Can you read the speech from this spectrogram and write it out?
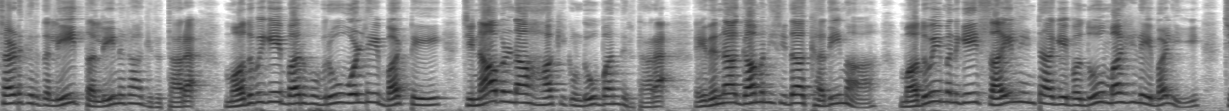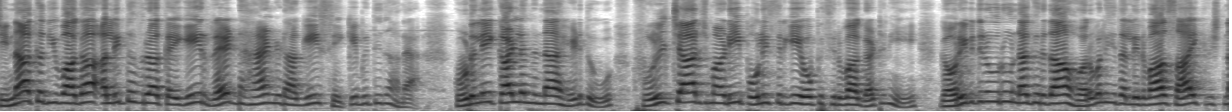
ಸಡಗರದಲ್ಲಿ ತಲ್ಲೀನರಾಗಿರುತ್ತಾರೆ. ಮದುವೆಗೆ ಬರುವವರು ಒಳ್ಳೆ ಬಟ್ಟೆ, ಚಿನ್ನಾಭರಣ ಹಾಕಿಕೊಂಡು ಬಂದಿರ್ತಾರೆ. ಇದನ್ನ ಗಮನಿಸಿದ ಖದೀಮಾ, ಮದುವೆ ಮನೆಗೆ ಸೈಲೆಂಟ್ ಆಗಿ ಬಂದು ಮಹಿಳೆ ಬಳಿ ಚಿನ್ನ ಕದಿಯುವಾಗ ಅಲ್ಲಿದ್ದವರ ಕೈಗೆ ರೆಡ್ ಹ್ಯಾಂಡೆಡ್ ಆಗಿ ಸಿಕ್ಕಿ ಬಿದ್ದಿದ್ದಾನೆ. ಕೂಡಲೇ ಕಳ್ಳನನ್ನ ಹಿಡಿದು ಫುಲ್ ಚಾರ್ಜ್ ಮಾಡಿ ಪೊಲೀಸರಿಗೆ ಒಪ್ಪಿಸಿರುವ ಘಟನೆ ಗೌರಿಬಿದನೂರು ನಗರದ ಹೊರವಲಯದಲ್ಲಿರುವ ಸಾಯಿ ಕೃಷ್ಣ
